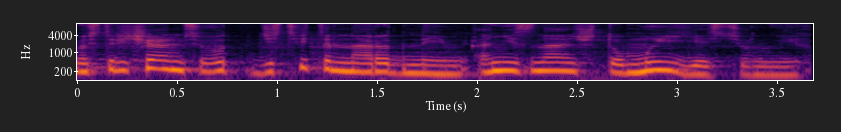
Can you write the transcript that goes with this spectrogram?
Мы встречаемся вот действительно родными. Они знают, что мы есть у них.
